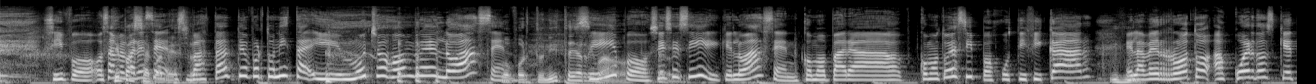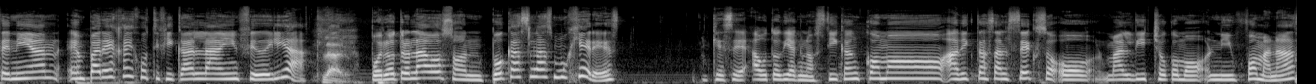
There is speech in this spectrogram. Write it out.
Sí, po. o sea, ¿Qué me parece bastante oportunista y muchos hombres lo hacen. Oportunista y Sí, arrimado. po, sí, sí, sí, que lo hacen, como para, como tú decís, pues justificar el haber roto acuerdos que tenían en pareja y justificar la infidelidad. Claro. Por otro lado, son pocas las mujeres que se autodiagnostican como adictas al sexo o mal dicho como ninfómanas,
